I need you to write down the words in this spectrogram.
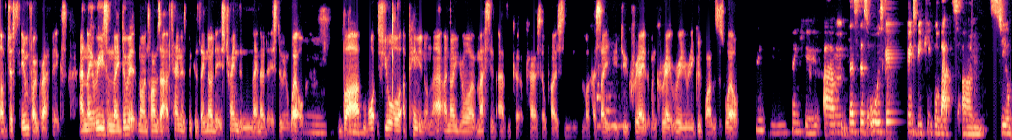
of just infographics. And the reason they do it nine times out of ten is because they know that it's trending and they know that it's doing well. Mm. But mm. what's your opinion on that? I know you're a massive advocate of carousel posts, and like I say, you do create them and create really, really good ones as well. Thank you, thank you. Um, there's there's always going to be people that um, steal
